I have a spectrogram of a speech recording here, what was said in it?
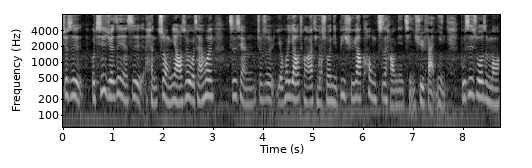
就是我其实觉得这件事很重要，所以我才会之前就是也会要求阿婷说，你必须要控制好你的情绪反应，不是说什么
